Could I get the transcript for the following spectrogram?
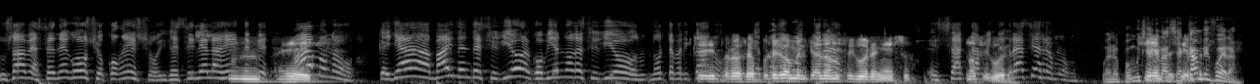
tú sabes, hacer negocio con eso y decirle a la gente Mm, que vámonos, que ya Biden decidió, el gobierno decidió, norteamericano. Sí, pero República Dominicana no figura en eso. No Exactamente. figura. Gracias, Ramón. Bueno, pues muchas Siempre, gracias. siempre. Cambio y fuera.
